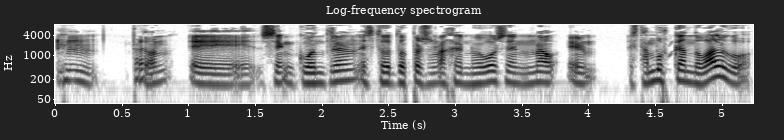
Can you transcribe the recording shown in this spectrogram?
perdón, eh, se encuentran estos dos personajes nuevos en una... están buscando algo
